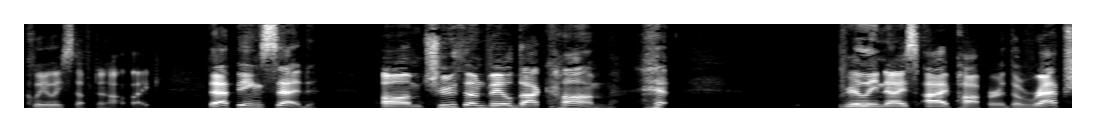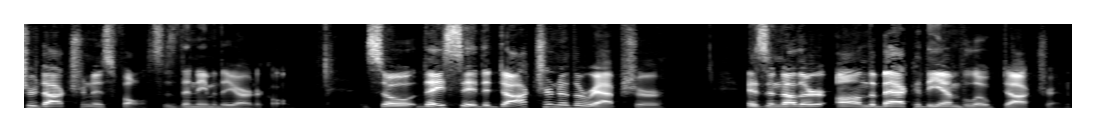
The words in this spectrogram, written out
clearly stuff to not like. That being said, um, truthunveiled.com, really nice eye popper. The rapture doctrine is false, is the name of the article. So they say the doctrine of the rapture is another on the back of the envelope doctrine.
